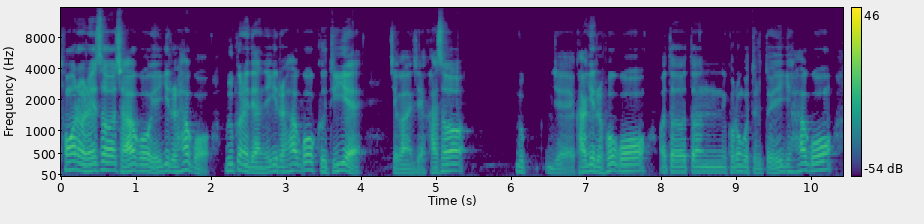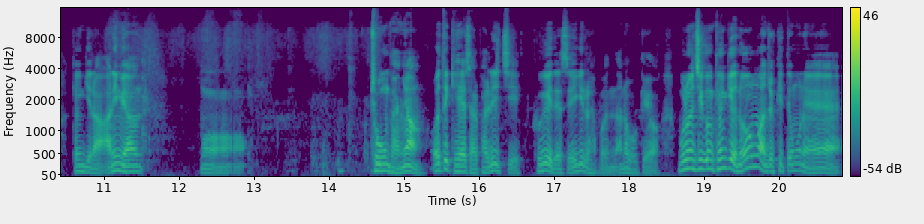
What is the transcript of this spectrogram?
통화를 해서 저하고 얘기를 하고 물건에 대한 얘기를 하고 그 뒤에 제가 이제 가서 물- 이제 가게를 보고 어떤 어떤 그런 것들을 또 얘기하고 경기나 아니면 뭐 좋은 방향 어떻게 해야 잘 팔릴지 그거에 대해서 얘기를 한번 나눠볼게요. 물론 지금 경기가 너무 안 좋기 때문에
